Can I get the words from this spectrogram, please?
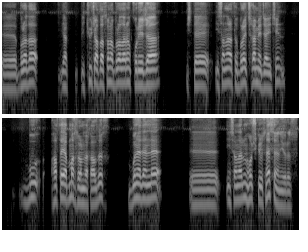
e, burada yak 2-3 hafta sonra buraların kuruyacağı, işte insanlar artık buraya çıkamayacağı için bu hafta yapmak zorunda kaldık. Bu nedenle e, insanların hoşgörüsüne sığınıyoruz.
